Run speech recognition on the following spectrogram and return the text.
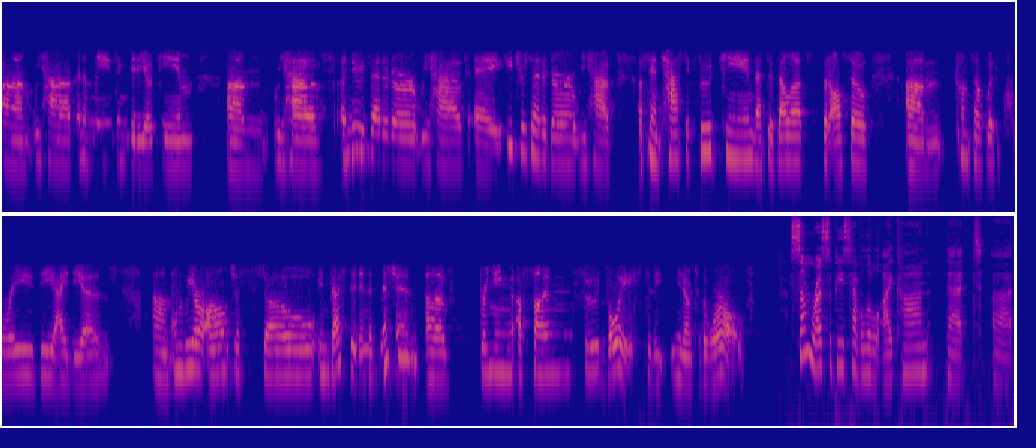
Um, we have an amazing video team. Um, we have a news editor, we have a features editor, we have a fantastic food team that develops, but also um, comes up with crazy ideas. Um, and we are all just so invested in this mission of bringing a fun food voice to the you know to the world. Some recipes have a little icon that uh,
